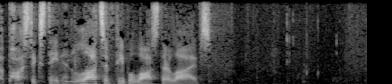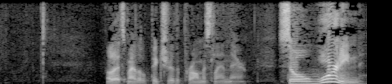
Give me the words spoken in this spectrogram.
apostate state, and lots of people lost their lives. Oh, that's my little picture of the promised land there. So a warning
